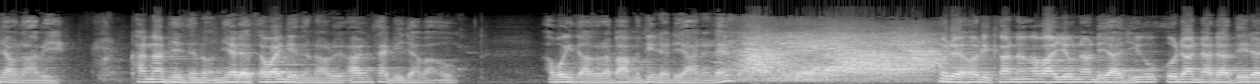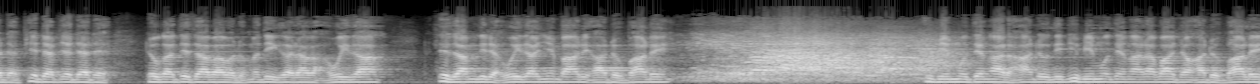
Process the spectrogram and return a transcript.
မြောက်လာပြီခန္ဓာပြည်စုံတော့အမြဲတည်းသဝိုင်းဒေသနာတွေအာရုံစိုက်ပေးကြပါဦးအဝိဇ္ဇာဆိုတာဘာမသိတဲ့တရားတယ်လေ ဟုတ်တယ်ဟောဒီခန္ဓာ၅ပါးယုံနာတရားကြီးကိုဩဒနာဒသေရတဲ့ဖြစ်တဲ့ပြတ်တဲ့ဒုက္ခသစ္စာဘာလို့မသိကြတာကအဝိဇ္ဇာသစ္စာမသိတဲ့အဝိဇ္ဇာချင်းပါရီအာထုပါလေပြုပြင်မှုသင်္ခါရအာထုသည်ပြုပြင်မှုသင်္ခါရဘာကြောင့်အာထုပါလေ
